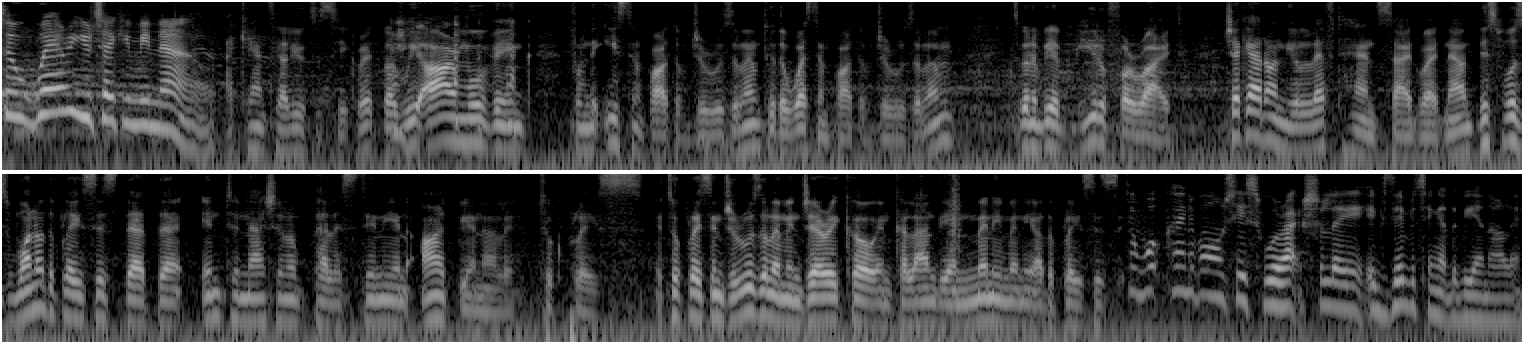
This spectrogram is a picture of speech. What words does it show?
So, where are you taking me now? I can't tell you it's a secret, but we are moving from the eastern part of Jerusalem to the western part of Jerusalem. It's going to be a beautiful ride. Check out on your left hand side right now. This was one of the places that the International Palestinian Art Biennale took place. It took place in Jerusalem, in Jericho, in Kalandia, and many, many other places. So, what kind of artists were actually exhibiting at the Biennale?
